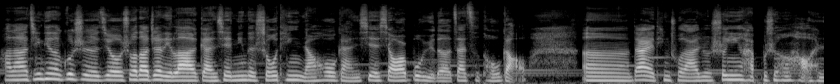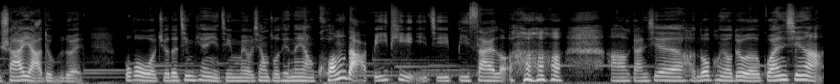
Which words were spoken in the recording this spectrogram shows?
好了，今天的故事就说到这里了，感谢您的收听，然后感谢笑而不语的再次投稿。嗯，大家也听出来，就声音还不是很好，很沙哑，对不对？不过我觉得今天已经没有像昨天那样狂打鼻涕以及鼻塞了。啊，感谢很多朋友对我的关心啊。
